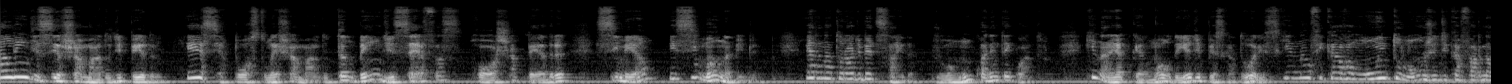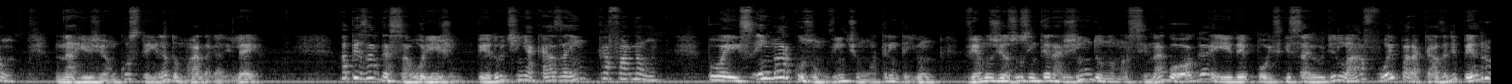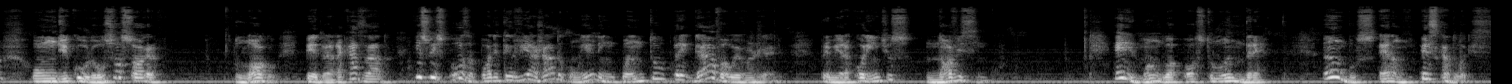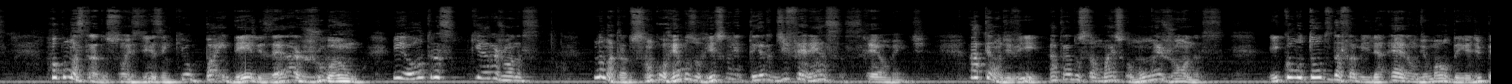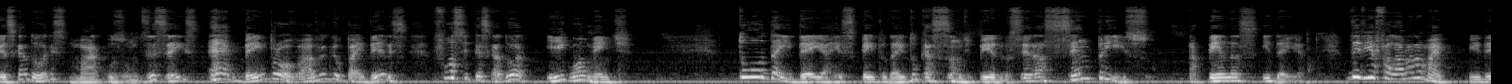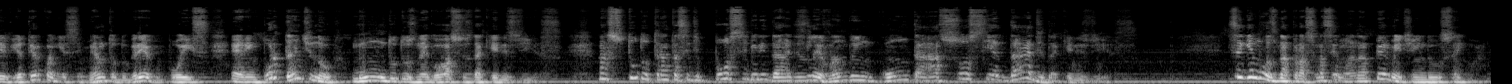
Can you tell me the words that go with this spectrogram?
Além de ser chamado de Pedro, esse apóstolo é chamado também de Cefas, rocha, pedra, Simeão e Simão na Bíblia. Era natural de Betsaida, João 1,44, que na época era uma aldeia de pescadores que não ficava muito longe de Cafarnaum, na região costeira do Mar da Galileia. Apesar dessa origem, Pedro tinha casa em Cafarnaum, pois em Marcos 1, 21 a 31, vemos Jesus interagindo numa sinagoga e depois que saiu de lá foi para a casa de Pedro, onde curou sua sogra. Logo, Pedro era casado e sua esposa pode ter viajado com ele enquanto pregava o Evangelho. 1 Coríntios 9,5. Era irmão do apóstolo André. Ambos eram pescadores. Algumas traduções dizem que o pai deles era João e outras que era Jonas. Numa tradução, corremos o risco de ter diferenças, realmente. Até onde vi, a tradução mais comum é Jonas. E como todos da família eram de uma aldeia de pescadores, Marcos 1,16, é bem provável que o pai deles fosse pescador igualmente. Toda a ideia a respeito da educação de Pedro será sempre isso, apenas ideia devia falar aramaico e devia ter conhecimento do grego, pois era importante no mundo dos negócios daqueles dias. Mas tudo trata-se de possibilidades levando em conta a sociedade daqueles dias. Seguimos na próxima semana, permitindo o Senhor.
